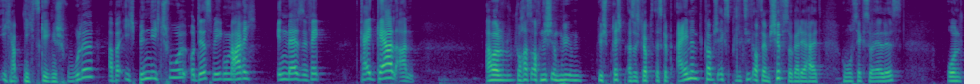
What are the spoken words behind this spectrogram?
Ich habe nichts gegen Schwule, aber ich bin nicht schwul und deswegen mache ich in Mass Effect kein Kerl an. Aber du hast auch nicht irgendwie Gespräch, also ich glaube, es gibt einen, glaube ich, explizit auf deinem Schiff sogar, der halt homosexuell ist. Und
